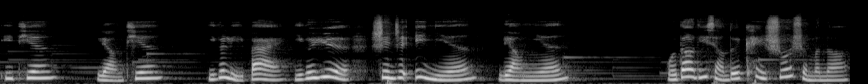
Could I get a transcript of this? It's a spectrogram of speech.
一天、两天、一个礼拜、一个月，甚至一年、两年，我到底想对 K 说什么呢？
